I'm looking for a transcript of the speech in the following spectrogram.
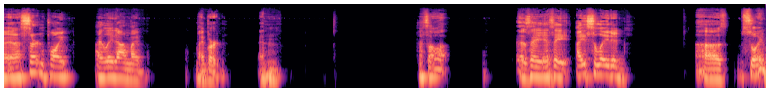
at a certain point, I lay down my my burden, and that's all. As a as a isolated uh, soy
